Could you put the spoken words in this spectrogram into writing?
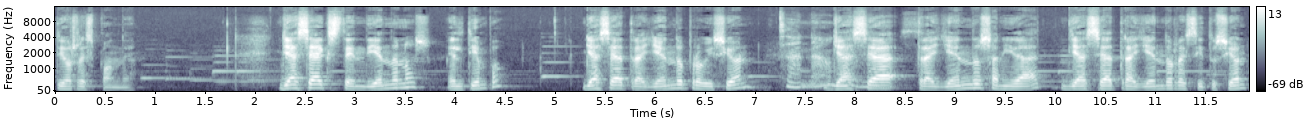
Dios responde. Ya sea extendiéndonos el tiempo, ya sea trayendo provisión, ya sea trayendo sanidad, ya sea trayendo restitución,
